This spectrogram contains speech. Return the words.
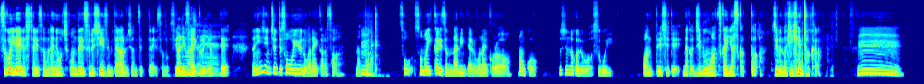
すごいイライラしたりさ、無駄に落ち込んだりするシーズンみたいなのあるじゃん、絶対。その生理サイクルによって。妊娠中ってそういうのがないからさ、なんか、うんそう、その1ヶ月の波みたいなのがないから、なんか、私の中ではすごい安定してて、なんか自分を扱いやすかった。自分の機嫌とか。うーん。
